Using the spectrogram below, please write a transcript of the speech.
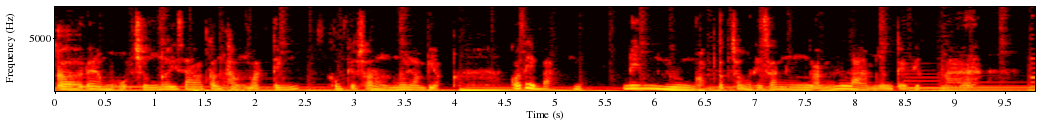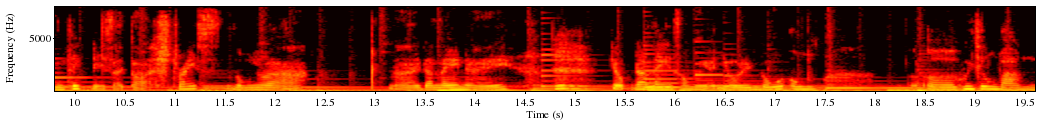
Ờ, đây là một hội chứng gây ra căng thẳng mãn tính không kiểm soát ở nơi làm việc. Có thể bạn nên ngừng học tập trong một thời gian ngắn làm những cái việc mà mình thích để giải tỏa stress giống như là này Đan này. Kiểu Đan xong rồi nhớ đến công ước ông uh, huy chương vàng.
